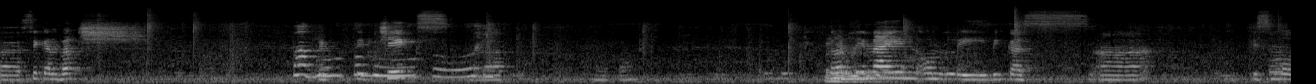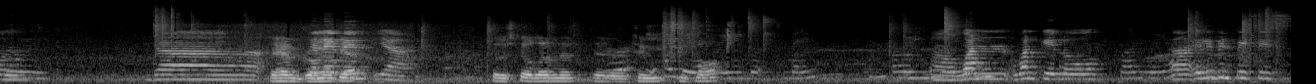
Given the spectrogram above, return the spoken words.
Uh, second batch. 50 chicks. And then 39 only because uh, small. The They haven't grown up yet, yeah. so there's still 11 that, that are too too small. Uh, one, one kilo, uh, 11 pieces.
